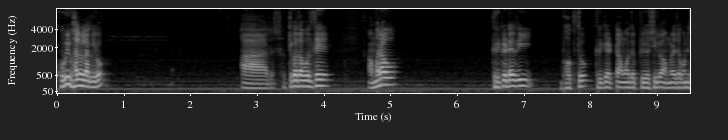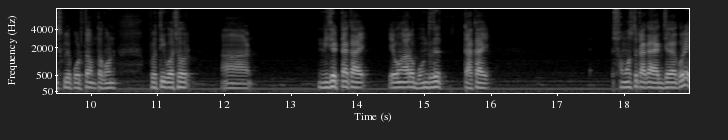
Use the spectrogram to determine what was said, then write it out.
খুবই ভালো লাগল। আর সত্যি কথা বলতে আমরাও ক্রিকেটেরই ভক্ত। ক্রিকেটটা আমাদের প্রিয় ছিল। আমরা যখন স্কুলে পড়তাম, তখন প্রতি বছর নিজের টাকায় এবং আরও বন্ধুদের টাকায়, সমস্ত টাকা এক জায়গা করে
